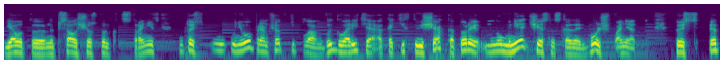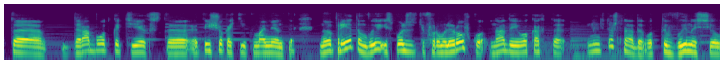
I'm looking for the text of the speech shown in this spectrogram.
я вот э, написал еще столько страниц. Ну, то есть у, у него прям четкий план. Вы говорите о каких-то вещах, которые, ну, мне, честно сказать, больше понятны. То есть это доработка текста, это еще какие-то моменты. Но при этом вы используете формулировку, надо его как-то, ну, не то, что надо, вот ты выносил,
